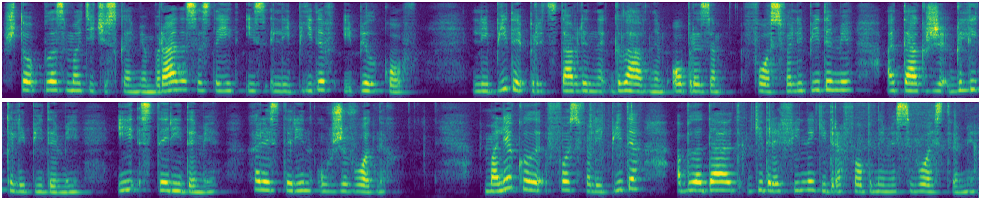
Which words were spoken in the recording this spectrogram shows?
что плазматическая мембрана состоит из липидов и белков. Липиды представлены главным образом фосфолипидами, а также гликолипидами и стеридами, холестерин у животных. Молекулы фосфолипида обладают гидрофильно-гидрофобными свойствами.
